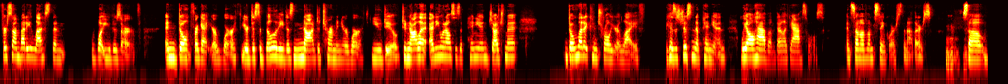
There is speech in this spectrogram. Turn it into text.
for somebody less than what you deserve. And don't forget your worth. Your disability does not determine your worth. You do. Do not let anyone else's opinion, judgment, don't let it control your life because it's just an opinion. We all have them. They're like assholes. And some of them stink worse than others. So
